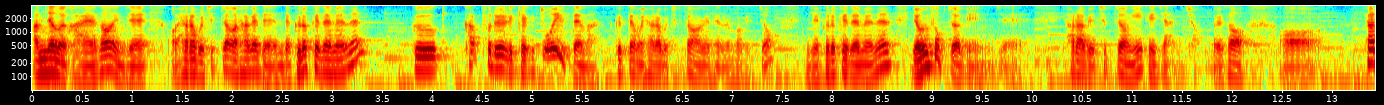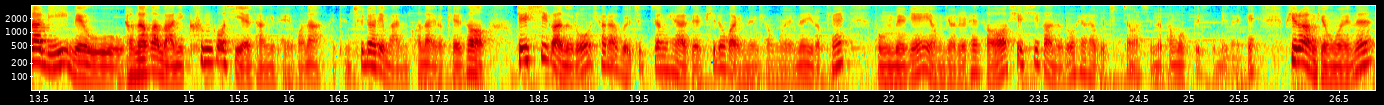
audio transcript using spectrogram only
압력을 가해서 이제 어, 혈압을 측정을 하게 되는데 그렇게 되면은 그 카프를 이렇게 쪼일 때만 그때만 혈압을 측정하게 되는 거겠죠. 이제 그렇게 되면은 연속적인 이제 혈압의 측정이 되지 않죠. 그래서 어 혈압이 매우 변화가 많이 큰 것이 예상이 되거나 하여튼 출혈이 많거나 이렇게 해서 실시간으로 혈압을 측정해야 될 필요가 있는 경우에는 이렇게 동맥에 연결을 해서 실시간으로 혈압을 측정할 수 있는 방법도 있습니다. 이렇게 필요한 경우에는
